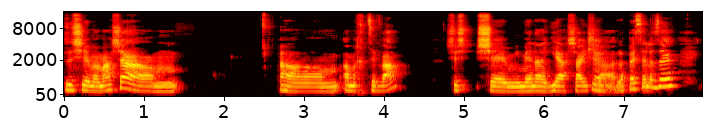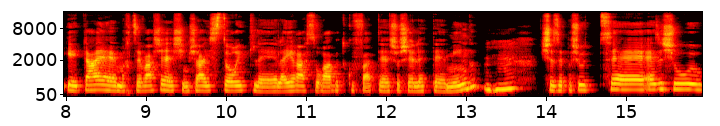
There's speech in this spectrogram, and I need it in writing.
זה שממש המחצבה ש, שממנה הגיע השיש כן. לפסל הזה היא הייתה אה, מחצבה ששימשה היסטורית לעיר האסורה בתקופת שושלת מינג mm-hmm. שזה פשוט איזשהו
